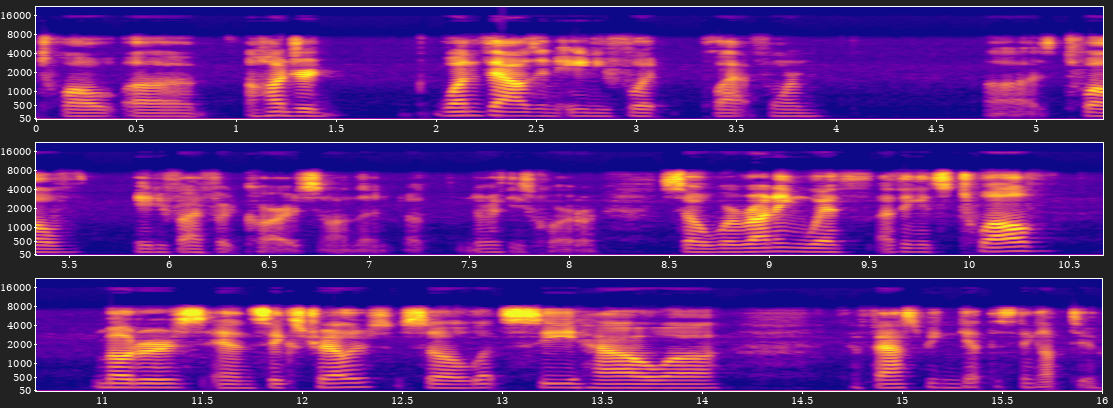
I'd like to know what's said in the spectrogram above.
12 uh, 100 1080 foot platform uh, 12 85 foot cars on the northeast corridor. So we're running with I think it's 12 motors and six trailers. So let's see how, uh, how fast we can get this thing up to.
